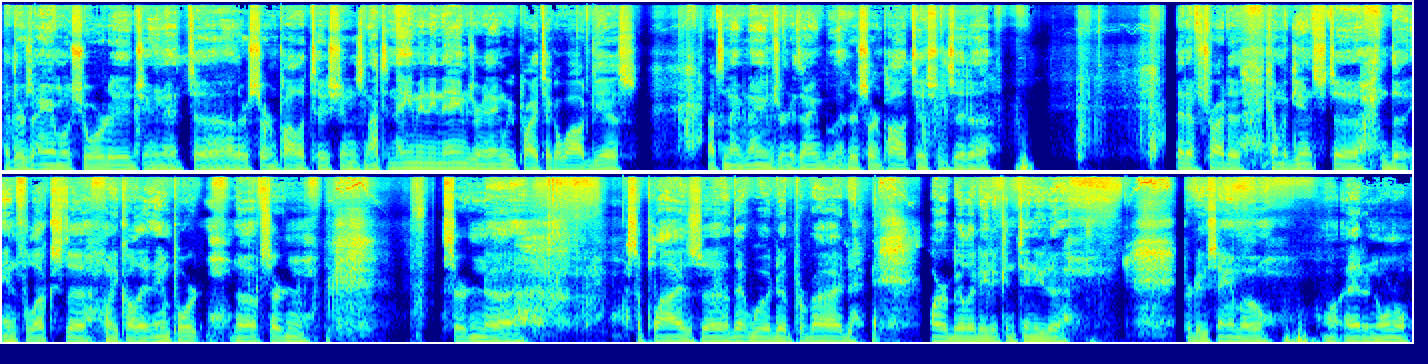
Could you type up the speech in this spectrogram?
that there's an ammo shortage and that uh, there's certain politicians, not to name any names or anything, we probably take a wild guess, not to name names or anything, but there's certain politicians that uh, that have tried to come against uh, the influx, the what do you call it, import of certain certain uh, supplies uh, that would uh, provide our ability to continue to produce ammo at a normal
